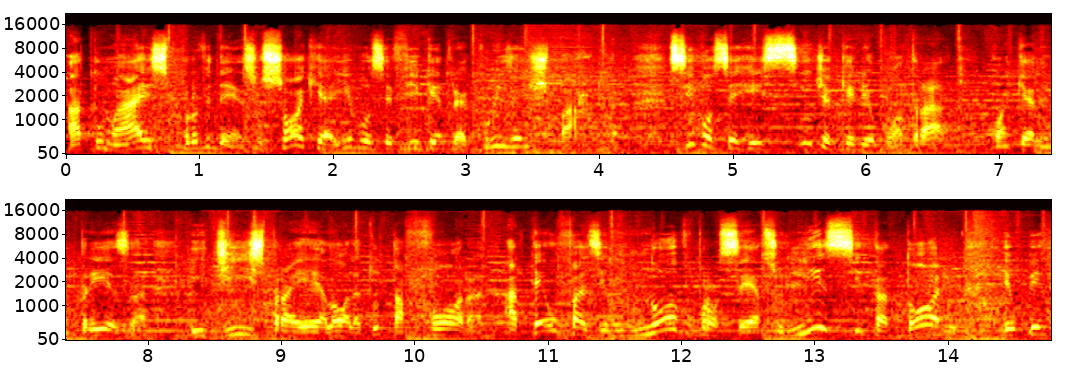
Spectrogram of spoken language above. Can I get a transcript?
A tomar as providências. Só que aí você fica entre a cruz e a espada. Se você rescinde aquele contrato com aquela empresa e diz para ela, olha, tu tá fora, até eu fazer um novo processo licitatório, eu perco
